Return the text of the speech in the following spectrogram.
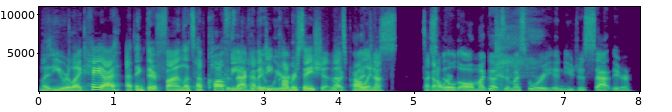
like you were like, hey, I, I think they're fun. Let's have coffee and have a deep weird. conversation. You're That's like, probably not, it's not going to work. spilled all my guts in my story, and you just sat there.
